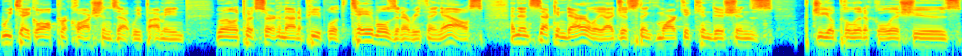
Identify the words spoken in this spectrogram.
we take all precautions that we. I mean, we only put a certain amount of people at the tables and everything else, and then secondarily, I just think market conditions geopolitical issues,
